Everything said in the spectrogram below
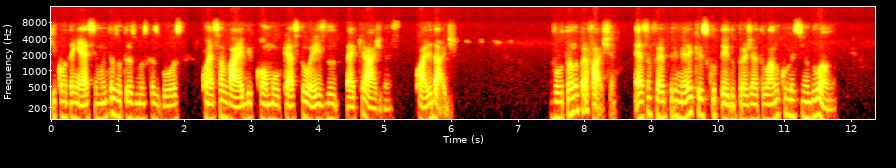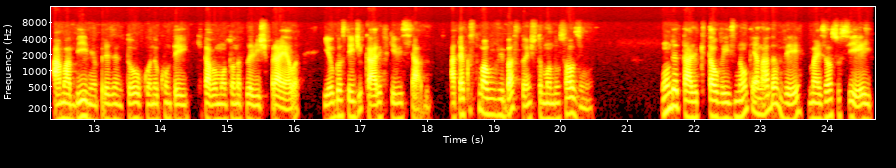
que contém muitas outras músicas boas com essa vibe, como Castaways do Beck Asgans. Qualidade. Voltando para a faixa. Essa foi a primeira que eu escutei do projeto lá no comecinho do ano. A Mabi me apresentou quando eu contei que estava montando a playlist para ela, e eu gostei de cara e fiquei viciado. Até costumava ouvir bastante tomando um solzinho. Um detalhe que talvez não tenha nada a ver, mas eu associei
